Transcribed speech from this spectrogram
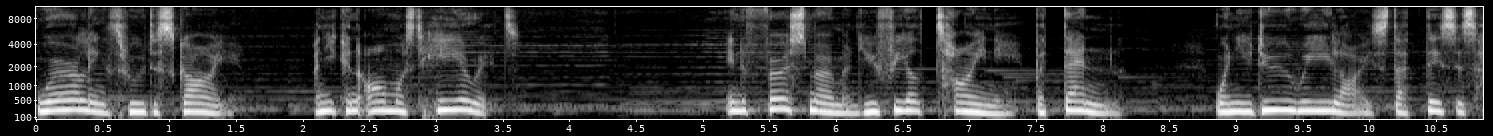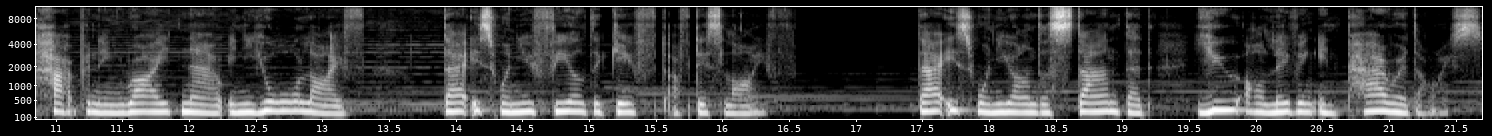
whirling through the sky, and you can almost hear it. In the first moment, you feel tiny, but then, when you do realize that this is happening right now in your life, that is when you feel the gift of this life. That is when you understand that you are living in paradise.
